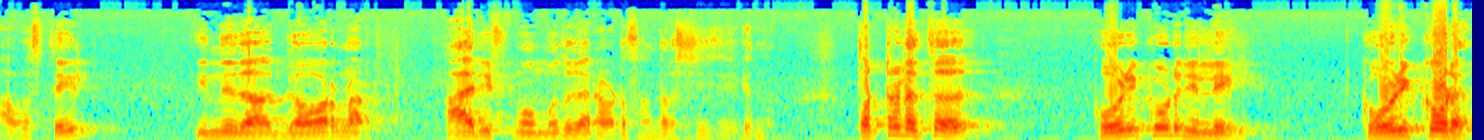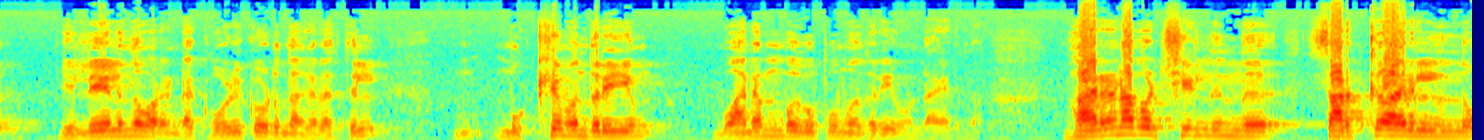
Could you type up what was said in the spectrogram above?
അവസ്ഥയിൽ ഇന്നിതാ ഗവർണർ ആരിഫ് മുഹമ്മദ് ഖാൻ അവിടെ സന്ദർശിച്ചിരിക്കുന്നു. തൊട്ടടുത്ത് കോഴിക്കോട് ജില്ലയിൽ കോഴിക്കോട് ജില്ലയിലെന്ന് പറയേണ്ട കോഴിക്കോട് നഗരത്തിൽ മുഖ്യമന്ത്രിയും വനം വകുപ്പ് മന്ത്രിയും ഉണ്ടായിരുന്നു. ഭരണപക്ഷിയിൽ നിന്ന് സർക്കാരിൽ നിന്ന്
